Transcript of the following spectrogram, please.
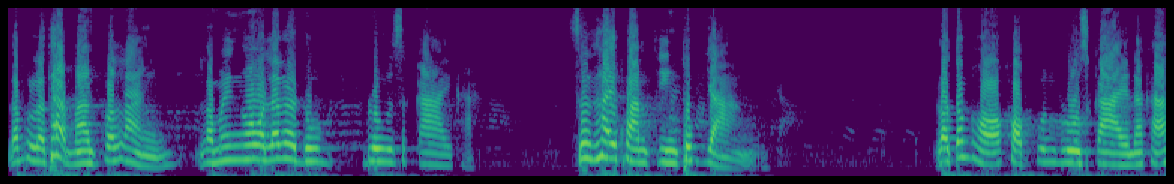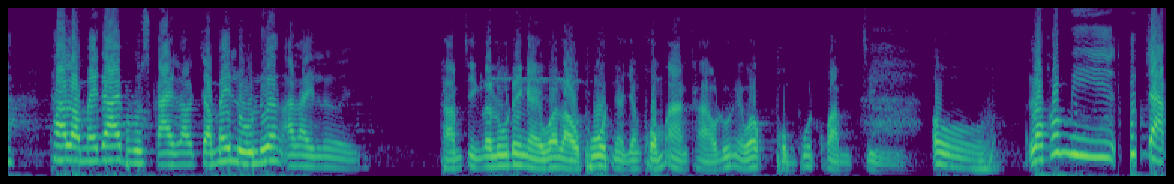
แล้วพวกเราทานมันฝรั่ง เราไม่โง่แล้วเราดูบลูสกายค่ะ ซึ่งให้ความจริงทุกอย่าง เราต้องขอขอบคุณบลูสกายนะคะ ถ้าเราไม่ได้บลูสกายเราจะไม่รู้เรื่องอะไรเลย ถามจริงแล้วรู้ได้ไงว่าเราพูดเนี่ยอย่างผมอ่านข่าวรู้ไงว่าผมพูดความจริง โอ้เราก็มีรู้จัก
